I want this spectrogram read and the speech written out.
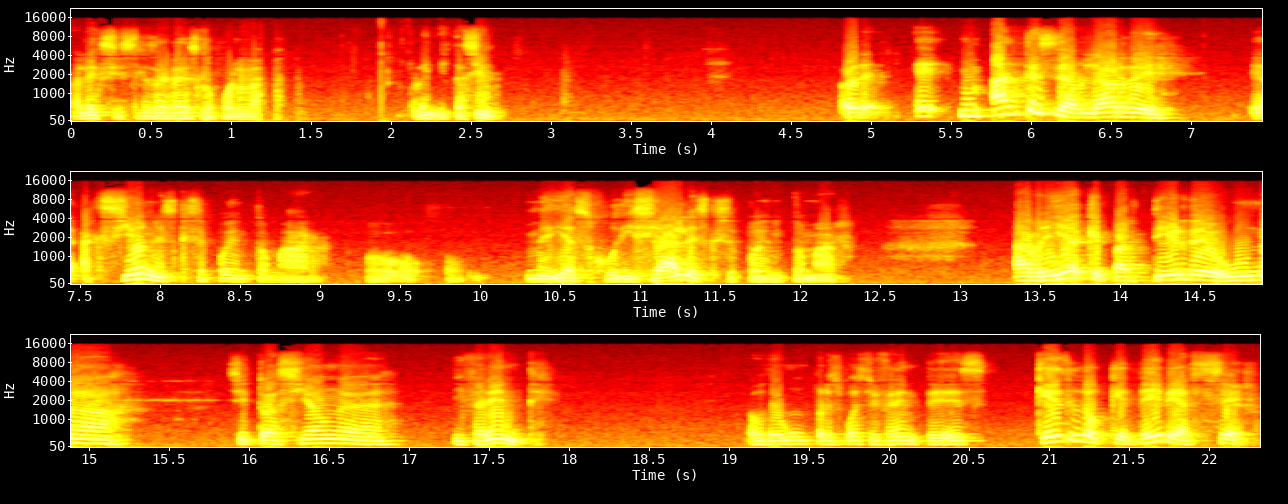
Alexis. Les agradezco por la, por la invitación. A ver, eh, antes de hablar de acciones que se pueden tomar o, medidas judiciales que se pueden tomar. Habría que partir de una situación eh, diferente o de un presupuesto diferente. Es qué es lo que debe hacer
